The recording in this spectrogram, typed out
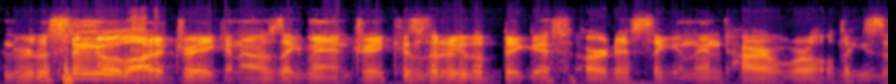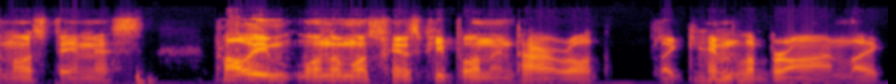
And we were listening to a lot of Drake, and I was like, man, Drake is literally the biggest artist like in the entire world. Like he's the most famous, probably one of the most famous people in the entire world. Like him, LeBron, like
